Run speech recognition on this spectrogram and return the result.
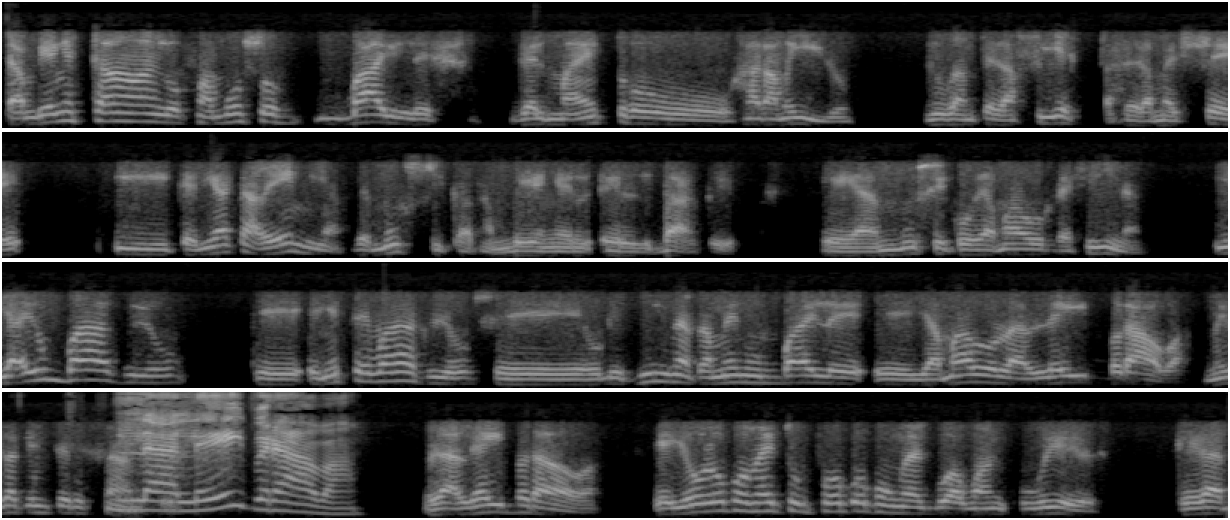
También estaban los famosos bailes del maestro Jaramillo durante las fiestas de la Merced y tenía academias de música también el, el barrio, eh, un músico llamado Regina. Y hay un barrio que en este barrio se origina también un baile eh, llamado La Ley Brava. Mira qué interesante. La ley brava. La Ley Brava, que yo lo conecto un poco con el guaguancubir, que era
